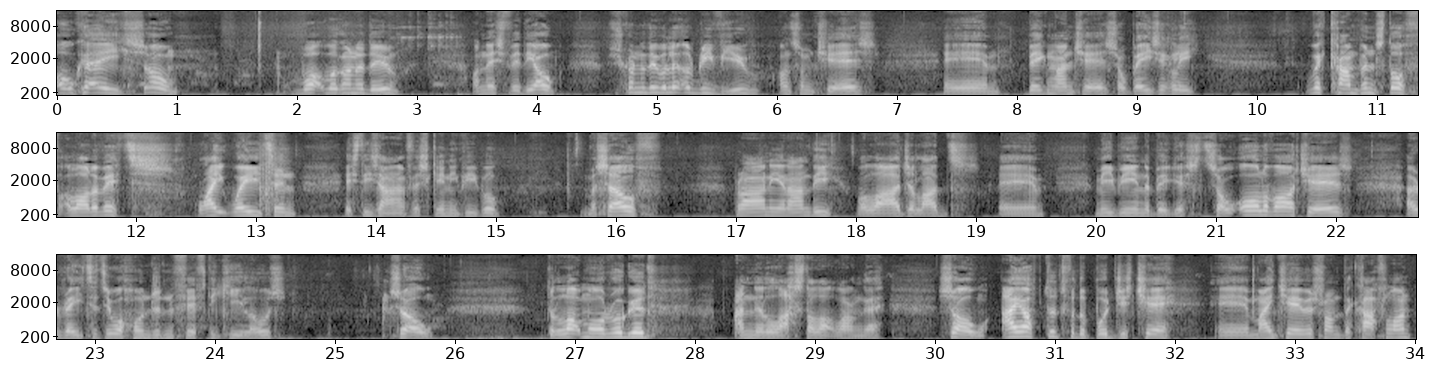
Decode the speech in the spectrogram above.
Okay, so what we're gonna do on this video, just gonna do a little review on some chairs, um, big man chairs. So basically, with camping stuff, a lot of it's lightweight and it's designed for skinny people. Myself, Brownie and Andy were larger lads, um, me being the biggest. So all of our chairs are rated to 150 kilos. So they're a lot more rugged and they'll last a lot longer. So I opted for the budget chair. Uh, my chair was from Decathlon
